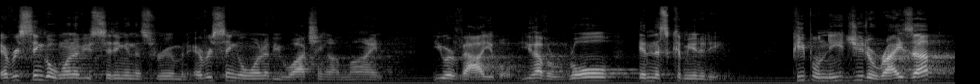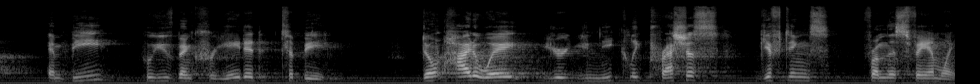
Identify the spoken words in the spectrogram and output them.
Every single one of you sitting in this room and every single one of you watching online, you are valuable. You have a role in this community. People need you to rise up and be who you've been created to be. Don't hide away your uniquely precious giftings from this family.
